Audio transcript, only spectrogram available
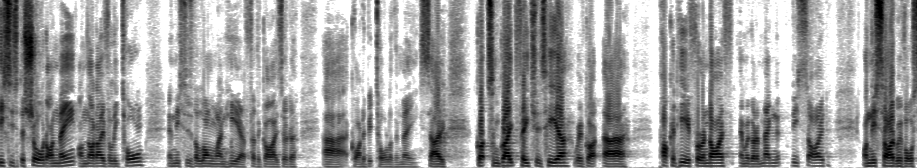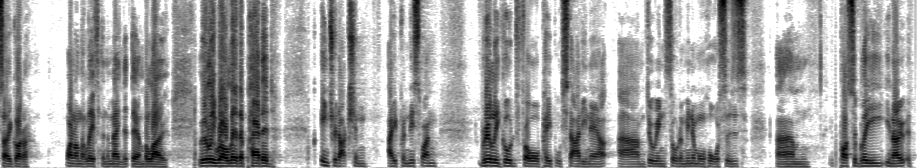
This is the short on me, I'm not overly tall, and this is the long one here for the guys that are uh, quite a bit taller than me. So got some great features here. We've got a pocket here for a knife, and we've got a magnet this side. On this side, we've also got a one on the left and a magnet down below. Really well leather padded introduction apron, this one really good for people starting out um, doing sort of minimal horses. Um, possibly, you know, it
